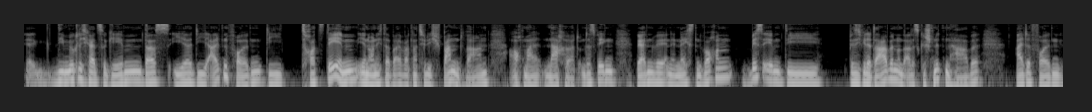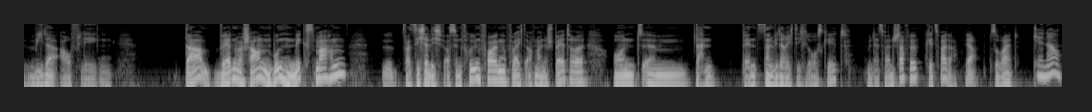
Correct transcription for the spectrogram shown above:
äh, die Möglichkeit zu geben, dass ihr die alten Folgen, die trotzdem ihr noch nicht dabei wart, natürlich spannend waren, auch mal nachhört. Und deswegen werden wir in den nächsten Wochen, bis eben die, bis ich wieder da bin und alles geschnitten habe, alte Folgen wieder auflegen. Da werden wir schauen, einen bunten Mix machen war sicherlich aus den frühen Folgen, vielleicht auch mal eine spätere. Und ähm, dann, wenn es dann wieder richtig losgeht mit der zweiten Staffel, geht's weiter. Ja, soweit. Genau.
